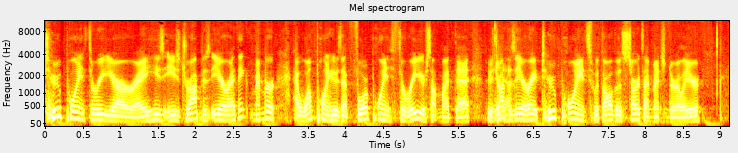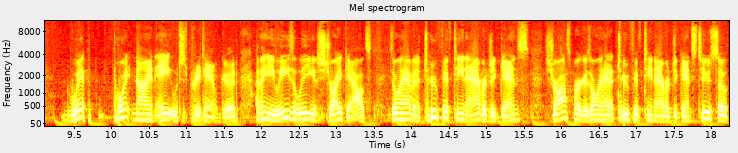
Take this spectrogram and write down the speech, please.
2.3 ERA. He's he's dropped his ERA. I think remember at one point he was at 4.3 or something like that. So he's dropped Yeah. his ERA two points with all those starts I mentioned earlier. Whip 0.98, which is pretty damn good. I think he leads the league in strikeouts. He's only having a 215 average against. Strasburg has only had a 215 average against too. So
